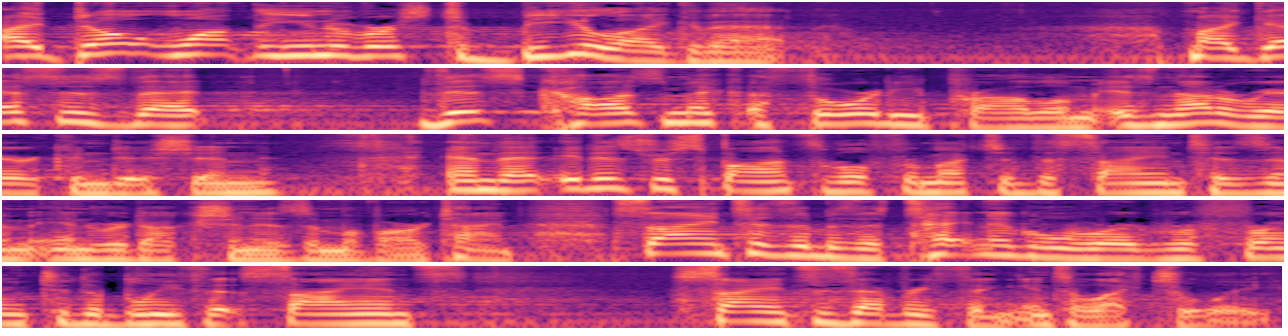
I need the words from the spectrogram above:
I don't want the universe to be like that. My guess is that this cosmic authority problem is not a rare condition, and that it is responsible for much of the scientism and reductionism of our time. Scientism is a technical word referring to the belief that science, science is everything intellectually.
